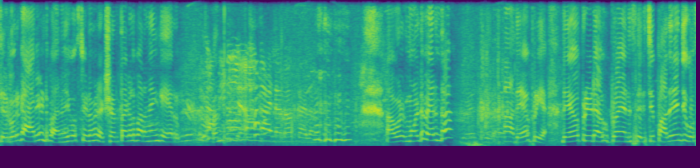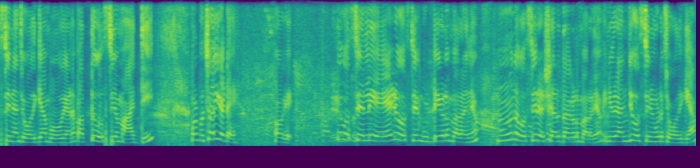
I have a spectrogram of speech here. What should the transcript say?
ചിലപ്പോൾ ഒരു കാര്യമുണ്ട്. പതിനഞ്ച് ക്വസ്റ്റ്യൻ ഇടുമ്പോൾ രക്ഷകർത്താക്കൾ പറഞ്ഞു കയറും അവൾ മോളുടെ പേരെന്താ? ആ ദേവപ്രിയ. ദേവപ്രിയയുടെ അഭിപ്രായം അനുസരിച്ച് പതിനഞ്ച് ക്വസ്റ്റ്യൻ ഞാൻ ചോദിക്കാൻ പോവുകയാണ്. പത്ത് ക്വസ്റ്റ്യൻ മാറ്റി. അപ്പോൾ ചോദിക്കട്ടെ? ഓക്കെ പത്ത് ക്വസ്റ്റ്യനിൽ ഏഴ് ക്വസ്റ്റ്യൻ കുട്ടികളും പറഞ്ഞു. മൂന്ന് ക്വസ്റ്റ്യൻ രക്ഷകർത്താക്കളും പറഞ്ഞു. ഇനി ഒരു അഞ്ച് ക്വസ്റ്റ്യനും കൂടെ ചോദിക്കാം.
